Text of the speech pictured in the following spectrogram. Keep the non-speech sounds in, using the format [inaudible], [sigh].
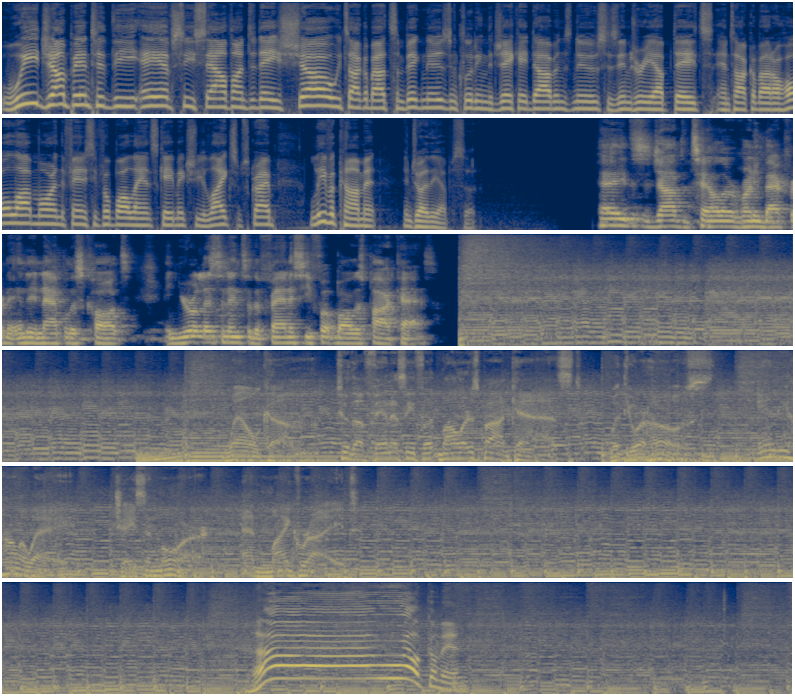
We jump into the AFC South on today's show. We talk about some big news, including the J.K. Dobbins news, his injury updates, and talk about a whole lot more in the fantasy football landscape. Make sure you like, subscribe, leave a comment. Enjoy the episode. Hey, this is Jonathan Taylor, running back for the Indianapolis Colts, and you're listening to the Fantasy Footballers Podcast. To the Fantasy Footballers Podcast with your hosts, Andy Holloway, Jason Moore, and Mike Wright. Ah, welcome in.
